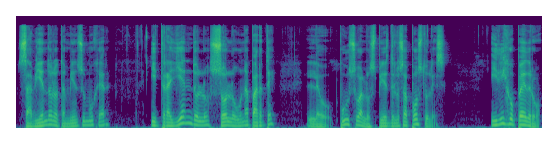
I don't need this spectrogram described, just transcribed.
sabiéndolo también su mujer, y trayéndolo solo una parte, lo puso a los pies de los apóstoles. Y dijo Pedro,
